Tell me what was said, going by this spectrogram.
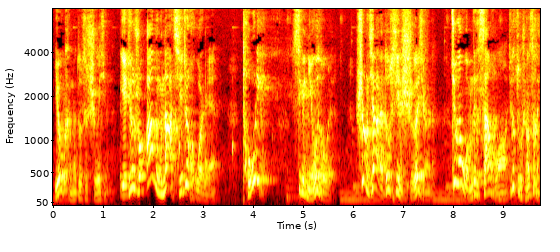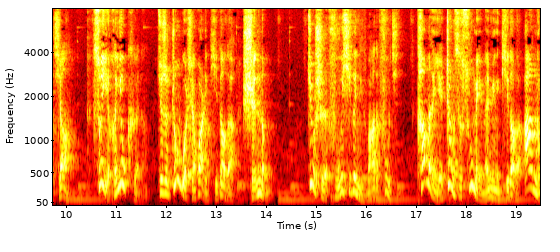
也有可能都是蛇形的，也就是说，阿努纳奇这伙人头领是个牛头的，剩下的都是些蛇形的。就跟我们这个三皇这个组成是很像的，所以很有可能就是中国神话里提到的神农，就是伏羲和女娲的父亲。他们呢，也正是苏美文明提到的阿努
